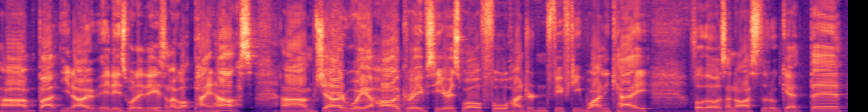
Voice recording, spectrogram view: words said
Uh, but, you know, it is what it is, and I got Payne Haas. Um, Jared Waerea-Hargreaves here as well, 451k. I thought that was a nice little get there.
